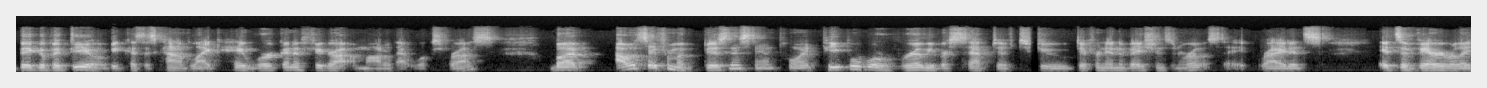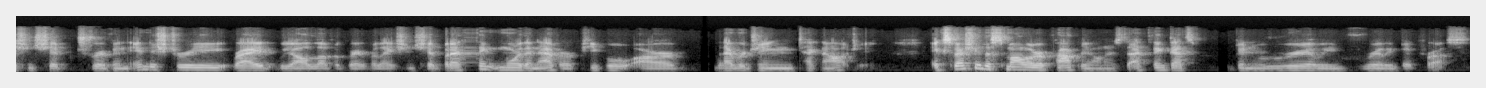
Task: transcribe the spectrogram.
big of a deal because it's kind of like, hey, we're going to figure out a model that works for us. But I would say from a business standpoint, people were really receptive to different innovations in real estate, right? It's it's a very relationship driven industry, right? We all love a great relationship, but I think more than ever, people are leveraging technology, especially the smaller property owners. I think that's been really, really big for us.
